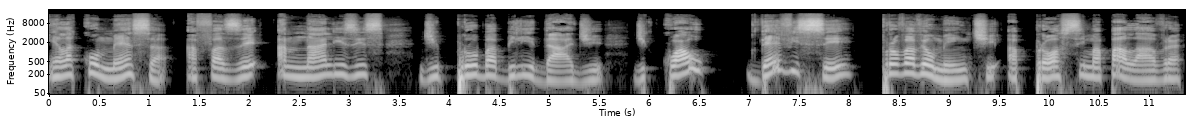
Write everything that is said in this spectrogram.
ela começa a fazer análises de probabilidade de qual deve ser provavelmente a próxima palavra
